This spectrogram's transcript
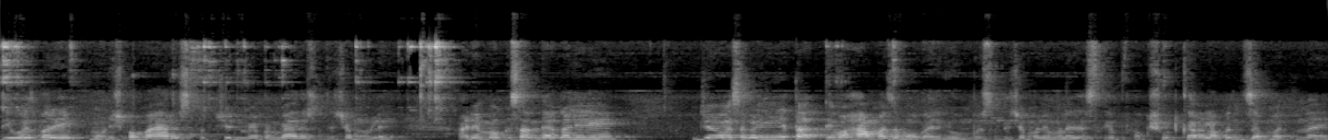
दिवसभर एक मोनिश पण बाहेर असतो चिन्मय पण बाहेर असतो त्याच्यामुळे. आणि मग संध्याकाळी जेव्हा सगळे येतात तेव्हा हा माझा मोबाईल घेऊन बसतो. त्याच्यामुळे मला जास्त ब्लॉग शूट करायला पण जमत नाही.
